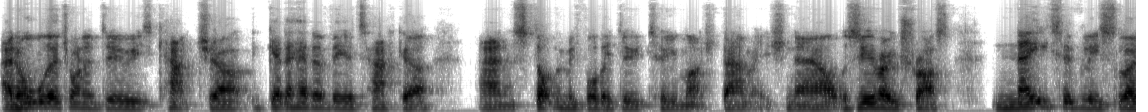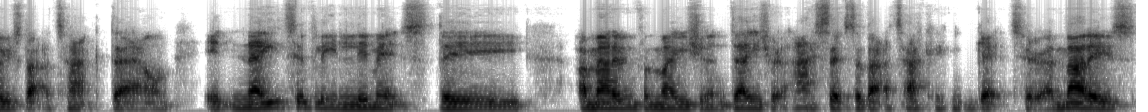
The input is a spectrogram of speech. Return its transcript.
And all they're trying to do is catch up, get ahead of the attacker, and stop them before they do too much damage. Now, Zero Trust natively slows that attack down. It natively limits the amount of information and data and assets that that attacker can get to. And that is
